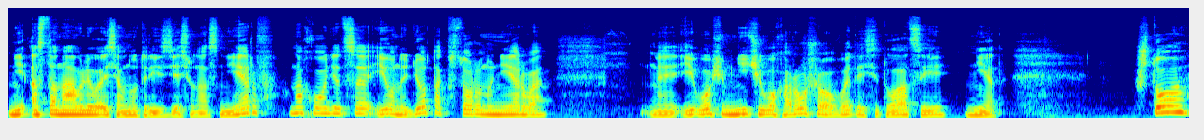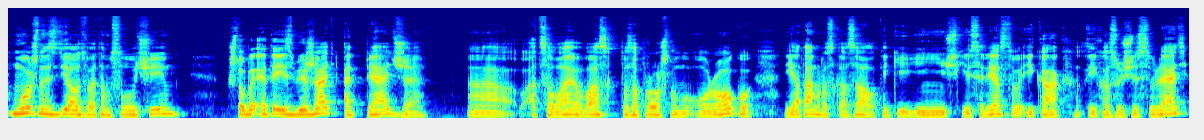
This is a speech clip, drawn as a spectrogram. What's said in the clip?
не останавливаясь, а внутри здесь у нас нерв находится, и он идет так в сторону нерва, и, в общем, ничего хорошего в этой ситуации нет. Что можно сделать в этом случае? Чтобы это избежать, опять же, а, отсылаю вас к позапрошлому уроку. Я там рассказал, какие гигиенические средства и как их осуществлять,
